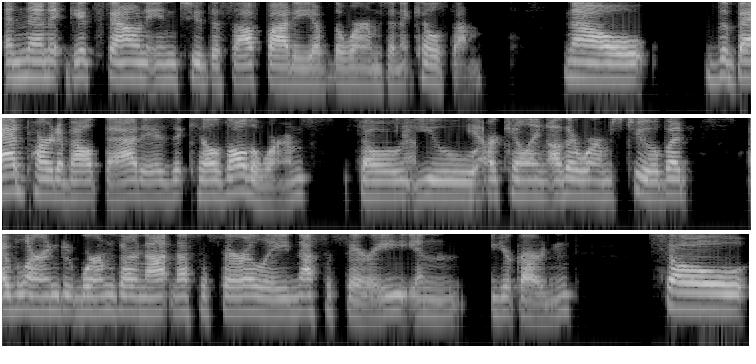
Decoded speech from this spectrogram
And then it gets down into the soft body of the worms and it kills them. Now, the bad part about that is it kills all the worms. So yep. you yep. are killing other worms too. But I've learned worms are not necessarily necessary in your garden. So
